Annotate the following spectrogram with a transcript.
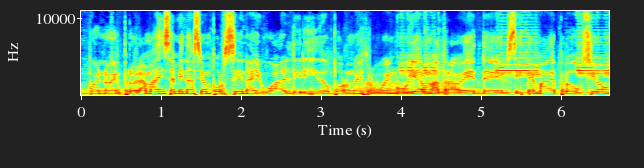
Bueno, el programa de inseminación porcina igual dirigido por nuestro buen gobierno a través del sistema de producción,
